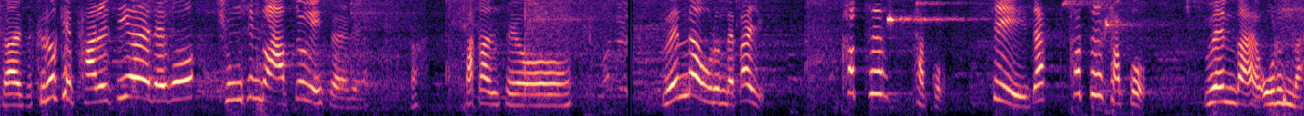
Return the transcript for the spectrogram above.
잘했어. 그렇게 발을 띄어야 되고 중심도 앞쪽에 있어야 돼요. 아, 바꿔주세요. 왼발 오른발 빨리. 커트 잡고 시작. 커트 잡고 왼발 오른발.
